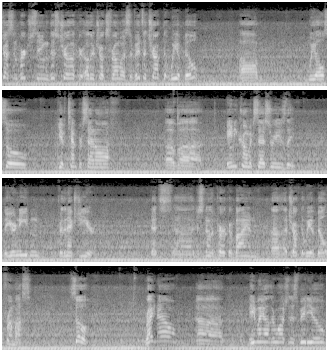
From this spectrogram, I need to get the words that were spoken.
Interested in purchasing this truck or other trucks from us, if it's a truck that we have built, um, we also give 10% off of uh, any chrome accessories that, that you're needing for the next year. That's uh, just another perk of buying a, a, truck that we have built from us. So, right now, uh, anybody out there watching this video,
